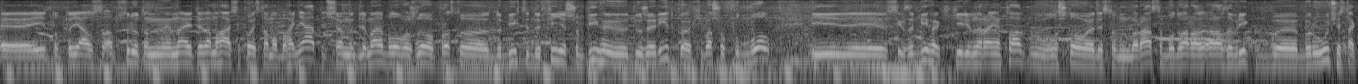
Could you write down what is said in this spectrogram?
Е, і, тобто я абсолютно навіть не намагався когось там обганяти. Чим для мене було важливо просто добігти до фінішу. Бігаю дуже рідко, хіба що футбол. І всіх забігах, які рівний ранній клад влаштовує десь там раз або два рази в рік беру участь так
